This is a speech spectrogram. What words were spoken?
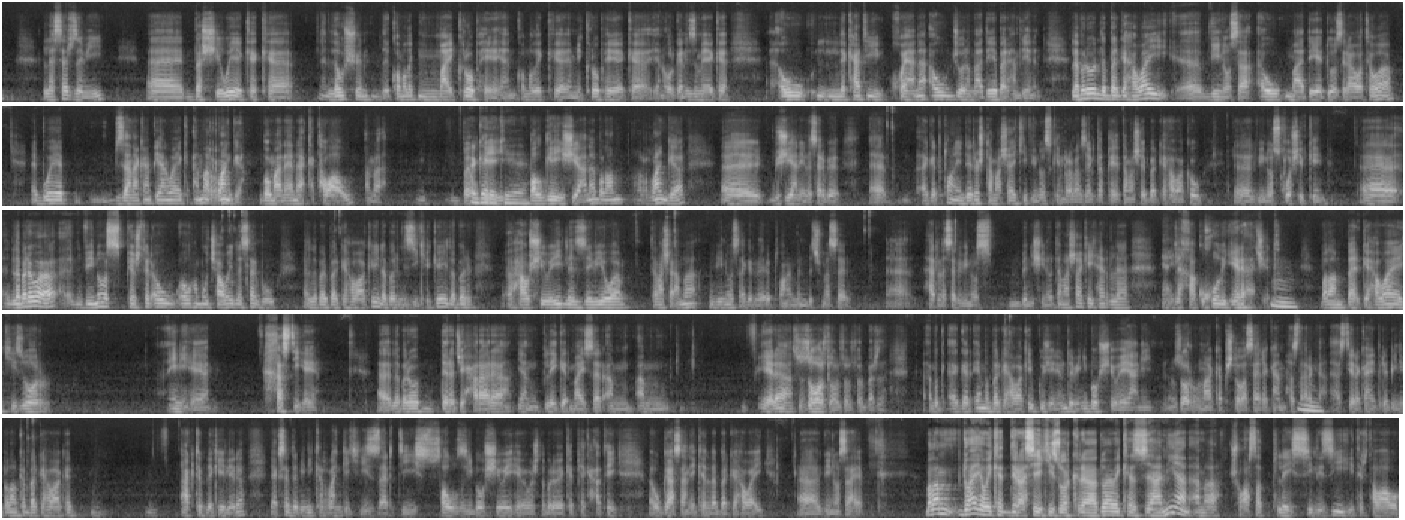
لەسەر زەوی بە شێوەیەکە کە لەو شوێن کۆمەڵێک مایکرۆب هەیە یان کۆمەڵێک میکرۆب هەیە کە یان ئۆرگەنیزم هەیە کە ئەو لە کاتی خۆیانە ئەو جۆرە مادەیە بەرهەم دێنن لەبەرەوە لە بەرگە هەوای ڤینۆسا ئەو مادەیە دۆزراوەتەوە بۆیە بزانەکان پێیان وایە ئەمە ڕەنگە بۆ مانای ناکە تەواو ئەمە بەڵگەی ژیانە بەڵام ڕەنگە ژیانی لەسەر بێ ئەگەر بتوانین لێرەش تەماشایەکی ڤینۆسکین ڕێبازێک دەقێت تەماشای بەرگە هەواکە و ڤینۆس خۆشی بکەین لەبەرەوە ڤینۆس پێشتر ئەو ئەو هەموو چاوی لەسەر بوو لەبەر بەرگە هەواکەی لەبەر نزیکەکەی لەبەر هاوشێوەی لە زەویەوە تەماشا ئەمە ڤینۆس ئەگەر لێرە بتوانن من بچمە سەر هەر لەسەر ڤینۆس بنشینەوە تەماشاکەی هەر لە ینی لە خاک و خۆڵی ئێرە ئاچێت بەڵام بەرگە هەوایەکی زۆر عینی هەیە خەستی هەیە لەبەرەوە دەرەجی حرارە یان پلی گەرمای سەر ئەم ئەم ئێرە زۆر زۆر زۆر زۆر بەرزە ئەگەر ئێمە بەرگە هەواکەی بکوژێنین دەبینی بەو شێوەیانی زۆر ڕووناکە پشتەوە سارەکان هەستارەکان ئەستێرەکانی درەبینی بەڵام کە بەرگە هەواکە ئاکتب دەکەی لێرە یەکسەر دەبینی کە ڕەنگێکی زەردی سەوزی بەو شێوەی هێوەشتە بەرەوەی کە پێکحاتەی ئەو گاسانەی کە لە بەرگە هەوای ڤینۆ ساحێب بەڵام دوای ئەوەی کە دراسەیەکی زۆر کرا دوای کە زانیان ئەمە 400 پلی سیلیزی ئیتر تەواو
